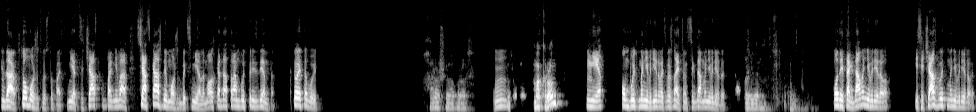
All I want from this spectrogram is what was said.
Да, кто может выступать? Нет, сейчас, понимаешь, сейчас каждый может быть смелым, а вот когда Трамп будет президентом, кто это будет? Хороший вопрос. М? Макрон? Нет, он будет маневрировать. Вы знаете, он всегда маневрирует. Он и тогда маневрировал, и сейчас будет маневрировать.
